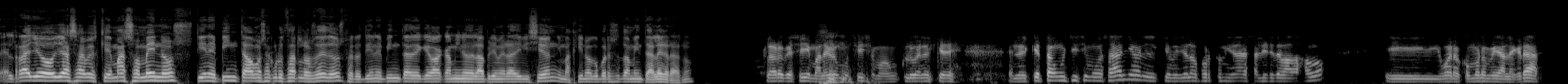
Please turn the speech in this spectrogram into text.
el Rayo ya sabes que más o menos tiene pinta, vamos a cruzar los dedos, pero tiene pinta de que va camino de la primera división. Imagino que por eso también te alegras, ¿no? Claro que sí, me alegro muchísimo. Un club en el que en el que he estado muchísimos años, en el que me dio la oportunidad de salir de Badajoz y bueno, cómo no me voy a alegrar.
